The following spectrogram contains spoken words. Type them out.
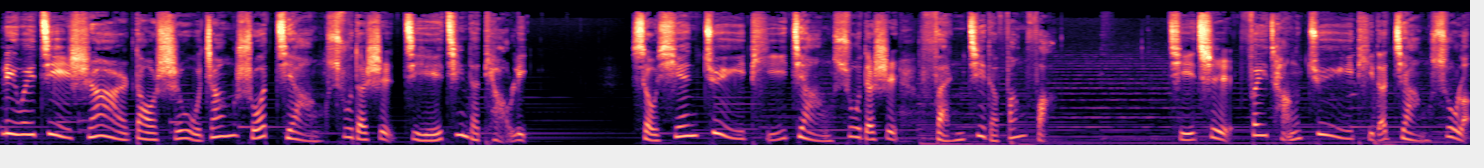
利未记十二到十五章所讲述的是洁净的条例。首先，具体讲述的是焚祭的方法；其次，非常具体的讲述了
